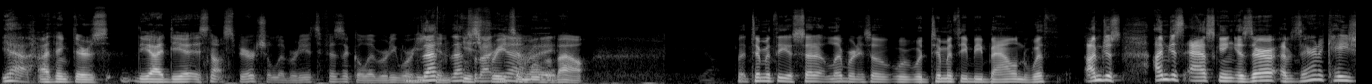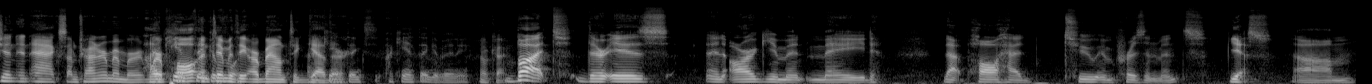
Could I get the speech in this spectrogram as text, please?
Yeah. I think there's the idea. It's not spiritual liberty; it's physical liberty, where he That- can he's what I- free yeah. to move Right. about. But Timothy is set at liberty. So w- would Timothy be bound with? I'm just I'm just asking. Is there is there an occasion in Acts? I'm trying to remember where Paul and Timothy one. are bound together? I can't think. I can't think of any. Okay. But there is an argument made that Paul had two imprisonments. Yes. Um,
